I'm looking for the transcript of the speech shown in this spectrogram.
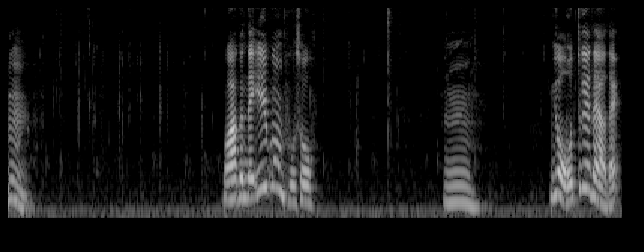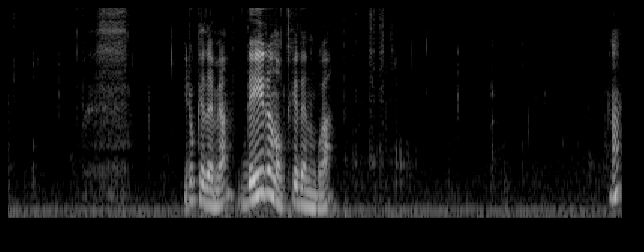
음. 와, 근데 일본 보소. 음. 이거 어떻게 돼야 돼? 이렇게 되면? 내일은 어떻게 되는 거야? 응?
